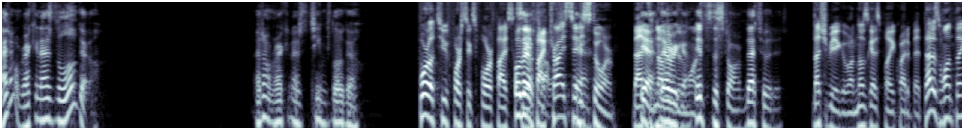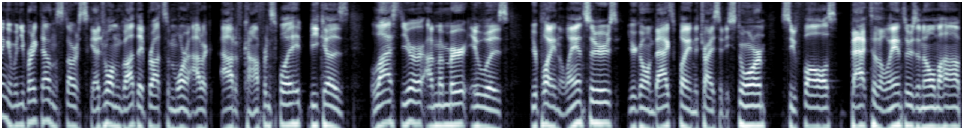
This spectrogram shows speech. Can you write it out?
I don't recognize the logo. I don't recognize the team's logo. 402 464 Oh, there it 5685. follows. Tri City Yeah. Storm. That's yeah, another there we good go. one. It's the storm. That's who it is. That should be a good one. Those guys play quite a bit. That is one thing. And when you break down the star schedule, I'm glad they brought some more out of out of conference play because last year I remember it was you're playing the Lancers, you're going back to playing the Tri City Storm, Sioux Falls, back to the Lancers in Omaha,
